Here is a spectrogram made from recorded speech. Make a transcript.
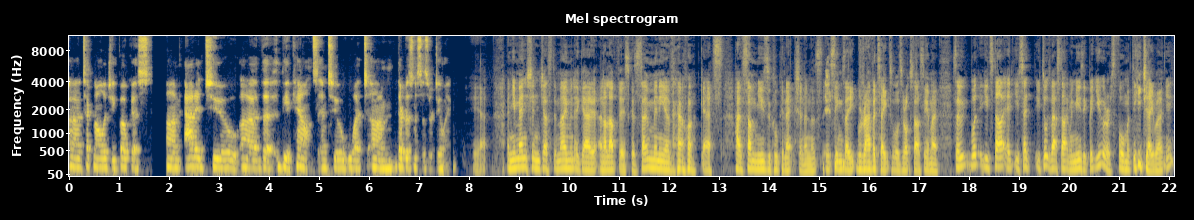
uh, technology focus um, added to uh, the the accounts and to what um, their businesses are doing. Yeah. And you mentioned just a moment ago, and I love this because so many of our guests have some musical connection, and it seems they gravitate towards Rockstar CMO. So, what you started, you said you talked about starting with music, but you were a former DJ, weren't you?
